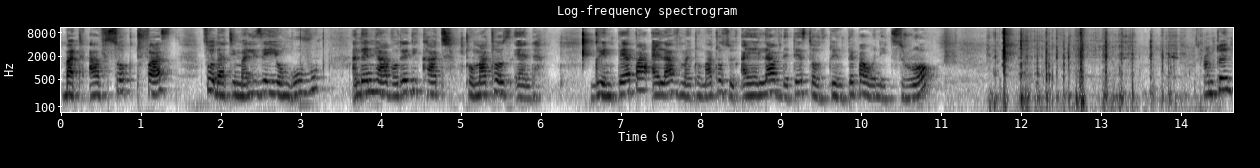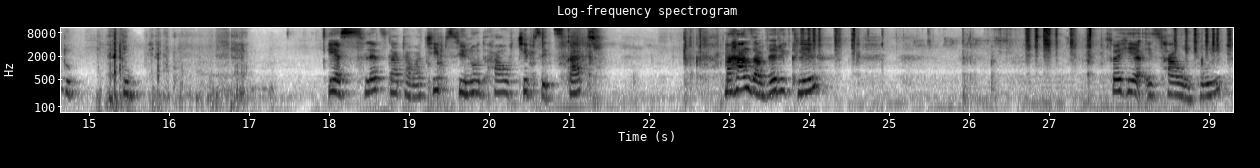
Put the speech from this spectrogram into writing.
but i've soaked first so that imalize hiyo nguvu. And then i've already cut tomatoes and green pepper. I love my tomatoes i love the taste of green pepper when it's raw. I'm trying to, to yes let's cut our chips. You know how chips it's cut my hands are very clean. So here is how we do it.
